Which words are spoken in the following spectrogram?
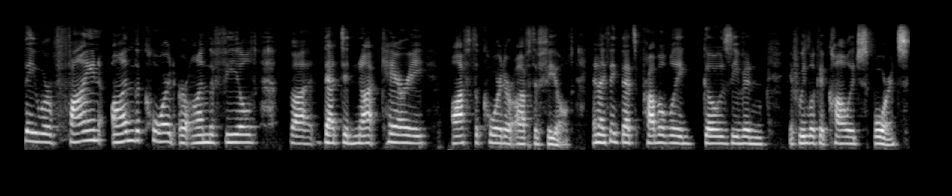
they were fine on the court or on the field, but that did not carry off the court or off the field. And I think that's probably goes even if we look at college sports.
